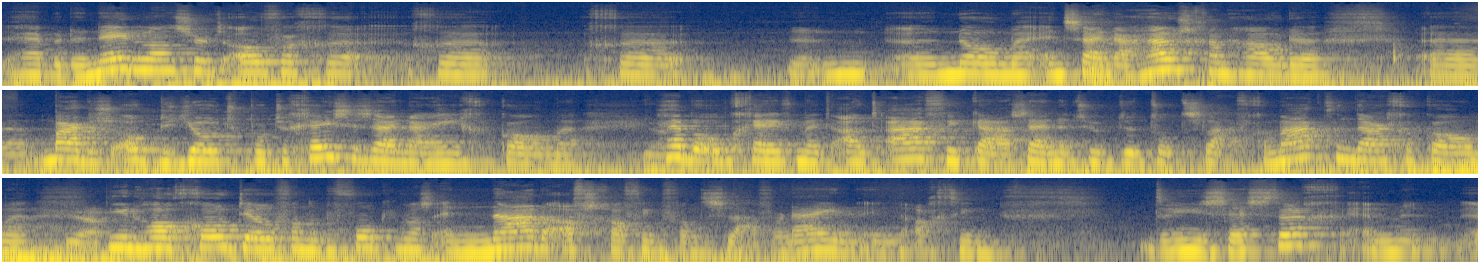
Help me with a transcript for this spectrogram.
hebben de Nederlanders het overgenomen en zijn Ja. daar huis gaan houden. Eh, maar dus ook de Joods-Portugezen zijn daarheen gekomen. Ja. Hebben op een gegeven moment uit Afrika zijn natuurlijk de tot slaafgemaakten daar gekomen Ja, die een hoog groot deel van de bevolking was. En na de afschaffing van de slavernij in, in 1863 en, eh,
